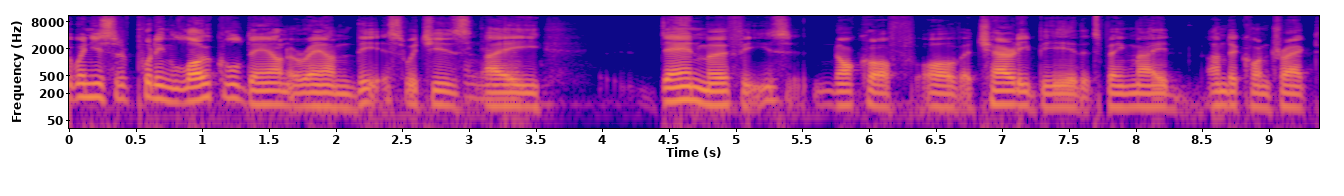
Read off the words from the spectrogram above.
when you're sort of putting local down around this, which is a Dan Murphy's knockoff of a charity beer that's being made under contract,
